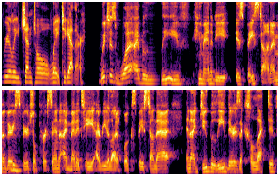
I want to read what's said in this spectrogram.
really gentle way together. which is what I believe humanity is based on. I'm a very Mm. spiritual person. I meditate, I read a lot of books based on that. And I do believe there is a collective.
